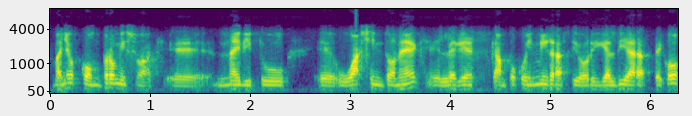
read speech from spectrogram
baina kompromisoak e, nahi ditu e, Washingtonek e, legez kanpoko inmigrazio hori geldiarazteko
